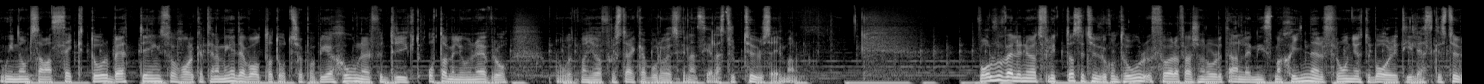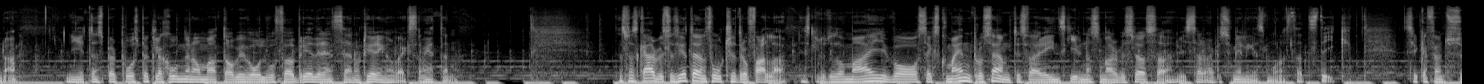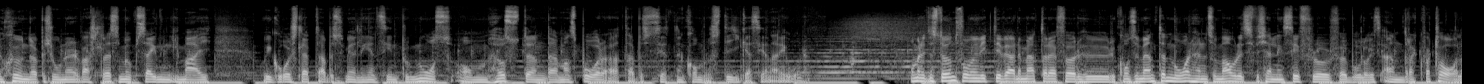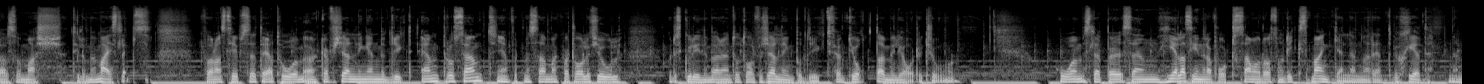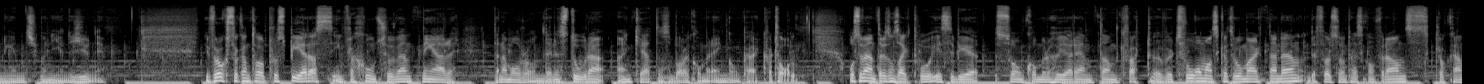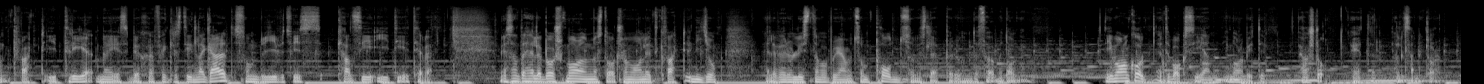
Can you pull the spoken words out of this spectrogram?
Och inom samma sektor, betting, så har Catena Media valt att återköpa obligationer för drygt 8 miljoner euro. Något man gör för att stärka bolagets finansiella struktur, säger man. Volvo väljer nu att flytta sitt huvudkontor för affärsområdet anläggningsmaskiner från Göteborg till Eskilstuna. Nyheten spär på spekulationerna om att AB Volvo förbereder en särnotering av verksamheten. Den svenska arbetslösheten fortsätter att falla. I slutet av maj var 6,1 procent i Sverige inskrivna som arbetslösa, visar Arbetsförmedlingens månadsstatistik. Cirka 5 700 personer varslades om uppsägning i maj och igår släppte Arbetsförmedlingen sin prognos om hösten där man spår att arbetslösheten kommer att stiga senare i år. Om en liten stund får vi en viktig värdemätare för hur konsumenten mår. Hennes och Maurits försäljningssiffror för bolagets andra kvartal, alltså mars till och med maj släpps. Förhandstipset är att H&M ökar försäljningen med drygt 1 jämfört med samma kvartal i fjol och det skulle innebära en totalförsäljning på drygt 58 miljarder kronor. H&M släpper sen hela sin rapport samma dag som Riksbanken lämnar räntebesked, nämligen 29 juni. Vi får också Kantar Prosperas inflationsförväntningar denna morgon. Det är den stora enkäten som bara kommer en gång per kvartal. Och så väntar vi som sagt på ECB som kommer att höja räntan kvart över två om man ska tro marknaden. Det följs av en presskonferens klockan kvart i tre med ECB-chefen Christine Lagarde som du givetvis kan se i TV. Missa inte heller Börsmorgon med start som vanligt kvart i nio. Eller välj att lyssna på programmet som podd som vi släpper under förmiddagen. Det är Morgonkoll. Jag är tillbaka igen imorgon bitti. Vi hörs då. Jag heter Alexander Klar.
